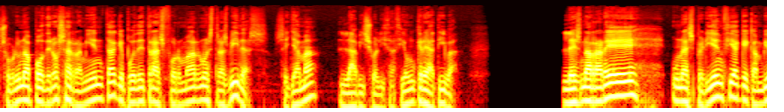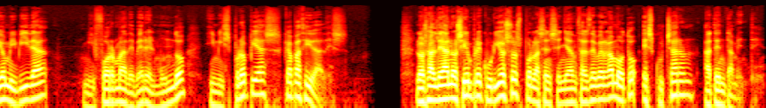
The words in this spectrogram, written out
sobre una poderosa herramienta que puede transformar nuestras vidas. Se llama la visualización creativa. Les narraré una experiencia que cambió mi vida, mi forma de ver el mundo y mis propias capacidades. Los aldeanos, siempre curiosos por las enseñanzas de Bergamoto, escucharon atentamente.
